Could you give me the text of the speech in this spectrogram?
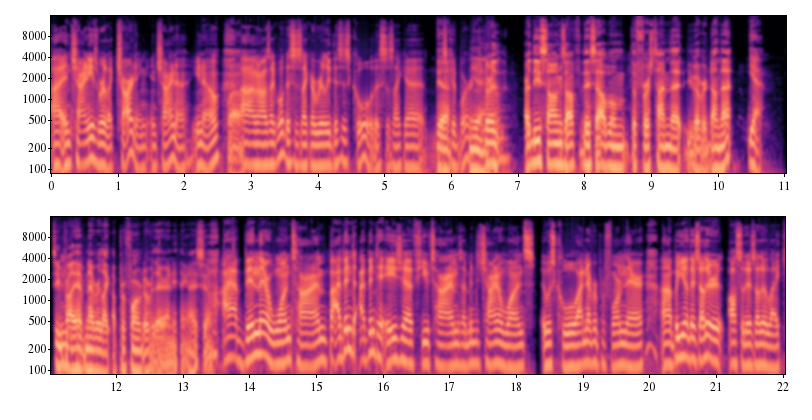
uh, in Chinese were like charting in China, you know. Wow. Um, and I was like, well, this is like a really, this is cool. This is like a, this could work. Yeah. Are, are these songs off this album the first time that you've ever done that? Yeah. So you probably Mhm. have never like performed over there or anything. I assume. I have been there one time, but I've been to, I've been to Asia a few times. I've been to China once. It was cool. I never performed there, uh, but you know, there's other also there's other like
